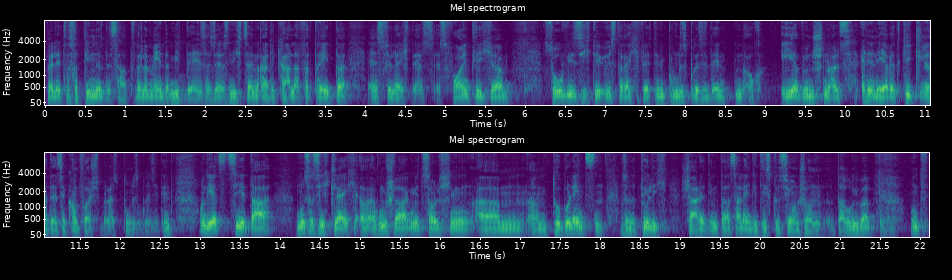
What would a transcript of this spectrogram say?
weil er etwas Verbindendes hat, weil er mehr in der Mitte ist. Also er ist nicht sein radikaler Vertreter, er ist vielleicht, er ist, er ist freundlicher, so wie sich die Österreicher vielleicht den Bundespräsidenten auch eher wünschen als einen Herbert Kickl, der ist ja kaum vorstellbar als Bundespräsident. Und jetzt, siehe da, muss er sich gleich äh, herumschlagen mit solchen ähm, ähm, Turbulenzen. Also natürlich schadet ihm das, allein die Diskussion schon darüber. Und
